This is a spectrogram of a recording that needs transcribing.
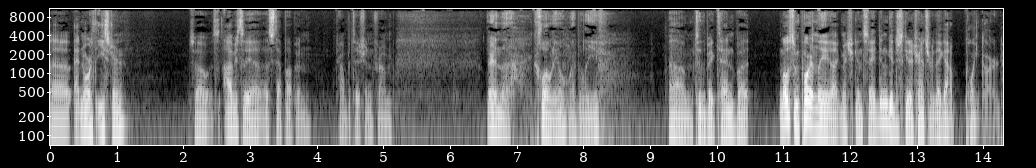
uh, at Northeastern, so it's obviously a, a step up in competition from. They're in the Colonial, I believe, um, to the Big Ten. But most importantly, like Michigan State didn't get just get a transfer; they got a point guard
